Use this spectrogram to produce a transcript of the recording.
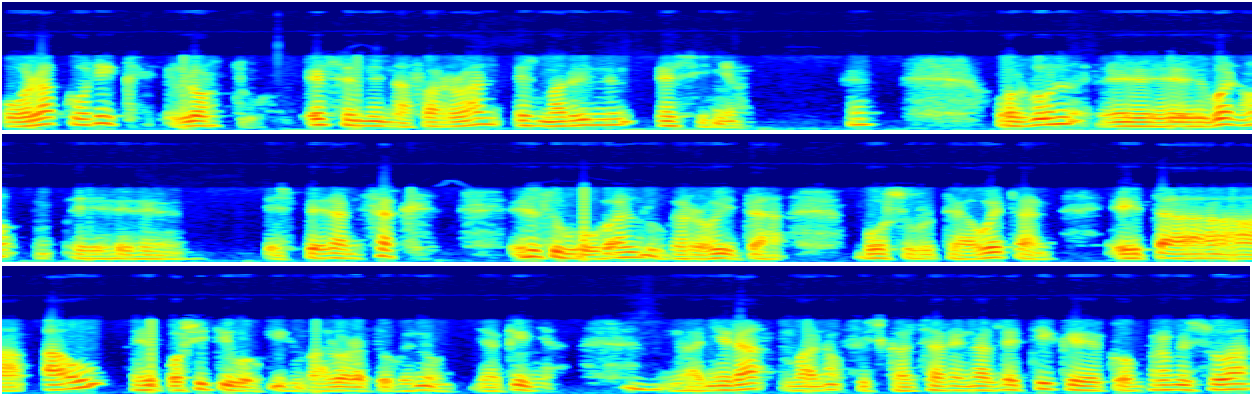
olakorik lortu. Ez hemen Nafarroan, ez Madriden, ez inon. Eh? Orduan, e, bueno, e, esperantzak ez dugu galdu berroita bos urte hauetan. Eta hau, e, positiboki baloratu genuen, jakina. Mhm. Gainera, bueno, fiskaltzaren aldetik e, kompromesua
